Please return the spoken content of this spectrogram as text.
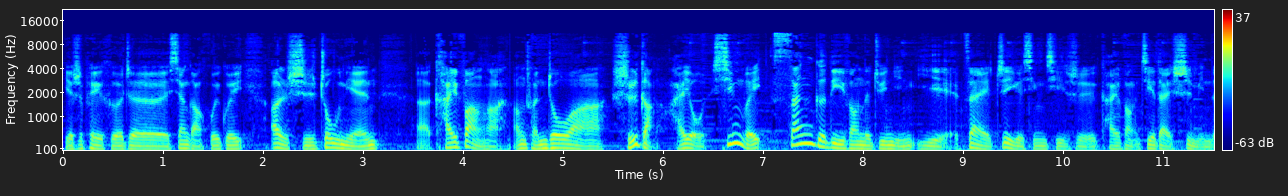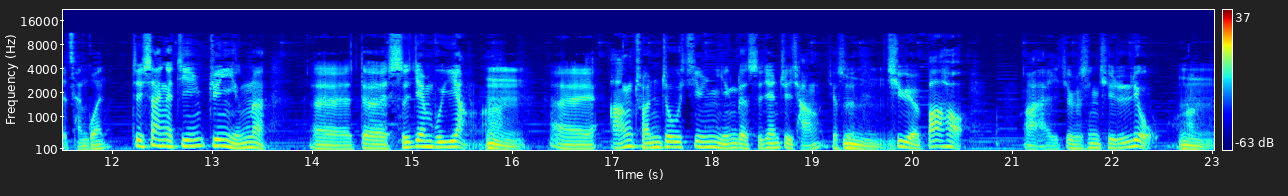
也是配合着香港回归二十周年。呃，开放啊，昂船洲啊，石港，还有新围三个地方的军营，也在这个星期是开放接待市民的参观。这三个军军营呢，呃的时间不一样啊。嗯。呃，昂船洲军营的时间最长，就是嗯七月八号，啊，也就是星期六啊。嗯。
